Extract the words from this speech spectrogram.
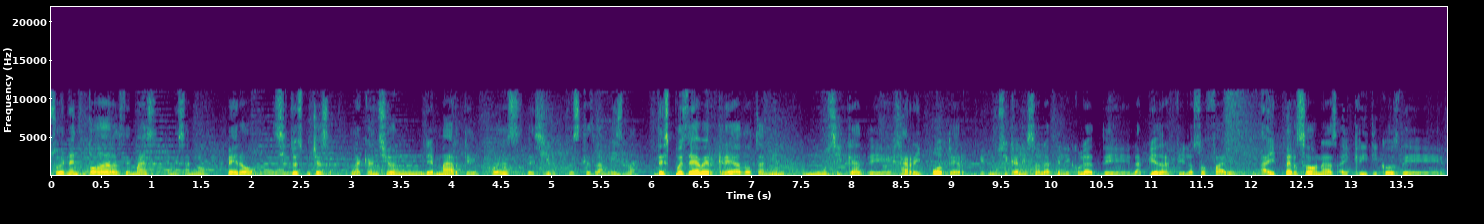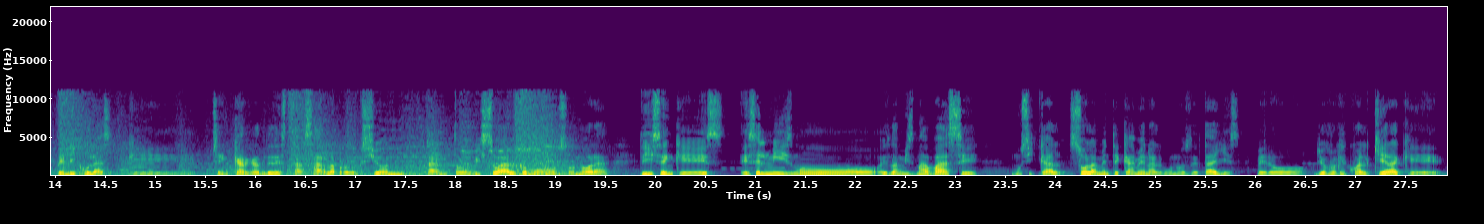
suena en todas las demás, en esa no. Pero si tú escuchas la canción de Marte, puedes decir, es que es la misma. Después de haber creado también música de Harry Potter, que musicalizó la película de La Piedra Filosofal, hay personas, hay críticos de películas que se encargan de destazar la producción tanto visual como sonora, dicen que es, es el mismo, es la misma base musical, solamente cambian algunos detalles, pero yo creo que cualquiera que,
